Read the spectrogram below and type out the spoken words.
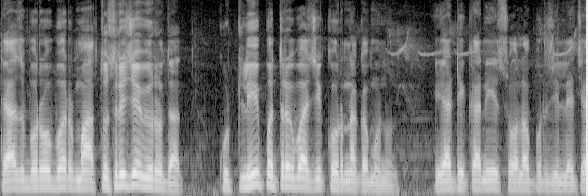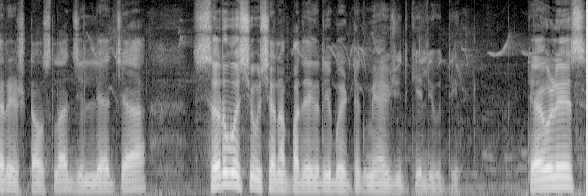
त्याचबरोबर मातोश्रीच्या विरोधात कुठलीही पत्रकबाजी करू नका म्हणून या ठिकाणी सोलापूर जिल्ह्याच्या रेस्ट हाऊसला जिल्ह्याच्या सर्व शिवसेना पदाधिकारी बैठक मी आयोजित केली होती. त्यावेळेस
